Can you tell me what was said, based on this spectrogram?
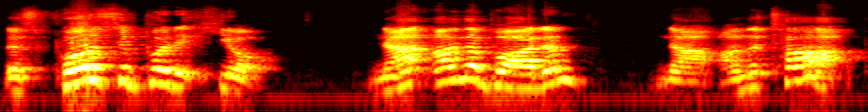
They're supposed to put it here. Not on the bottom, not on the top.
